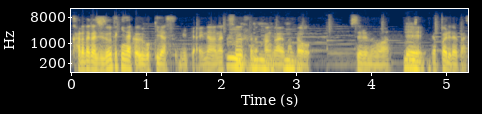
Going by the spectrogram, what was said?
体が自動的になんか動き出すみたいな、なんかそういうふうな考え方をしてるのもあって、うんやっぱりだから、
